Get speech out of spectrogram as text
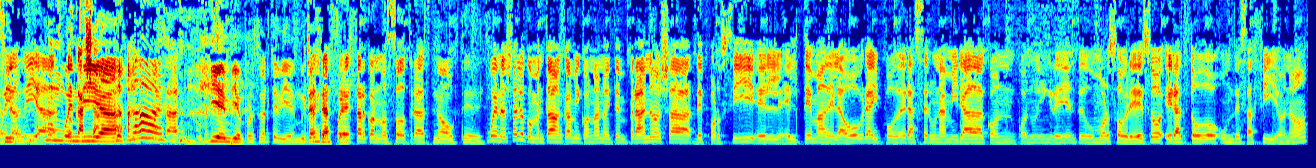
Buenos días. Un buen día. ¿Cómo estás? Bien, bien, por suerte bien. Muchas gracias, por estar con nosotras. No, a ustedes. Bueno, ya lo comentaban Cami con Nano y temprano, ya de por sí el, tema de la obra y poder hacer una mirada con, con, un ingrediente de humor sobre eso era todo un desafío, ¿no?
